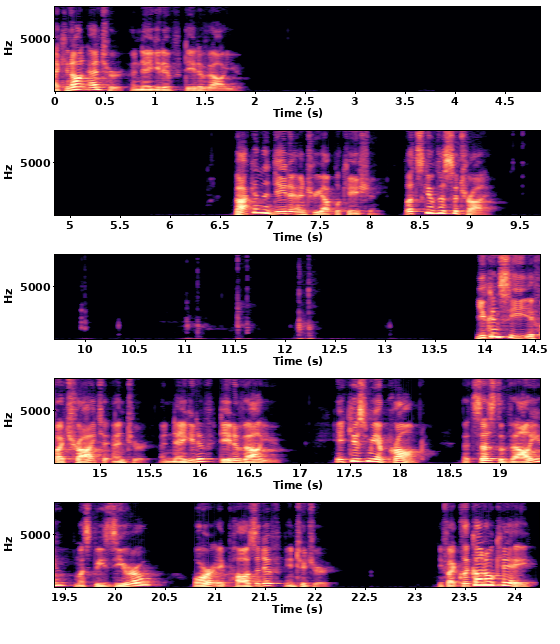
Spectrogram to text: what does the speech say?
I cannot enter a negative data value. Back in the data entry application, let's give this a try. You can see if I try to enter a negative data value, it gives me a prompt that says the value must be 0 or a positive integer. If I click on OK,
